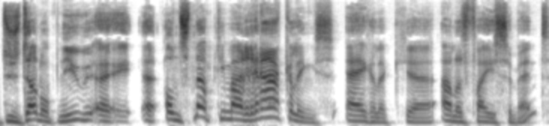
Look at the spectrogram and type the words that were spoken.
dus dan opnieuw uh, uh, ontsnapt hij maar rakelings eigenlijk uh, aan het faillissement.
